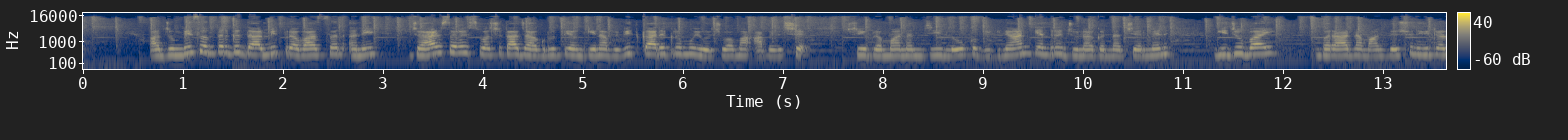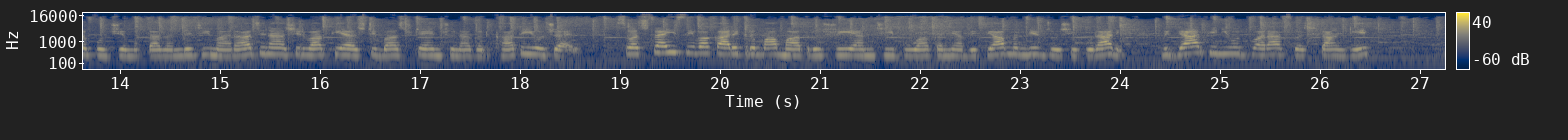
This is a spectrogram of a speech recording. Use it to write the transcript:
આ ઝુંબેશ અંતર્ગત ધાર્મિક પ્રવાસન અને જાહેર સ્થળે સ્વચ્છતા જાગૃતિ અંગેના વિવિધ કાર્યક્રમો યોજવામાં આવેલ છે. શ્રી બ્રહ્માનંદજી લોક વિજ્ઞાન કેન્દ્ર જુનાગઢના ચેરમેન ગીજુભાઈ ભરાડના માર્ગદર્શન હેઠળ પૂજ્ય મુક્તાનંદજી મહારાજના આશીર્વાદથી એસટી બસ સ્ટેન્ડ જુનાગઢ ખાતે યોજાયેલ. સ્વચ્છતા હી સેવા કાર્યક્રમમાં માતૃશ્રી એમજી બુવા કન્યા વિદ્યા મંદિર જોશીપુરાની વિદ્યાર્થીનીઓ દ્વારા સ્વચ્છતા અંગે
